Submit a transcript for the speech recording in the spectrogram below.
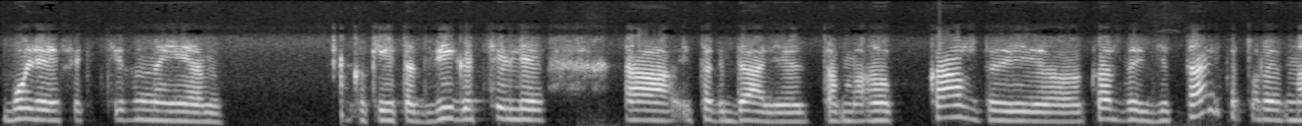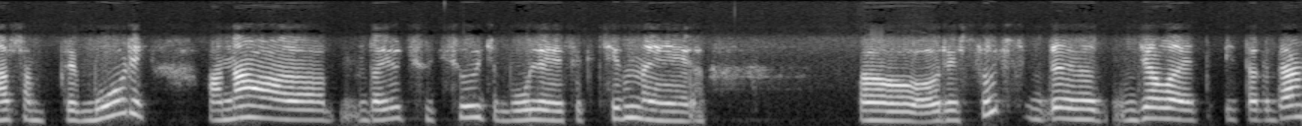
более эффективные какие-то двигатели, а, и так далее. Там э, каждый, э, каждая деталь, которая в нашем приборе, она дает чуть-чуть более эффективный э, ресурс, делает, и тогда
